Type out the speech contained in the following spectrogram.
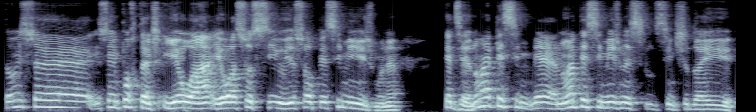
Então, isso é, isso é importante. E eu, eu associo isso ao pessimismo, né? Quer dizer, não é, pessim, é, não é pessimismo nesse sentido aí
